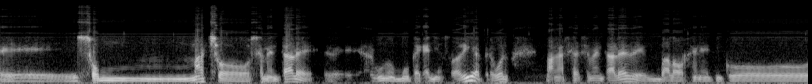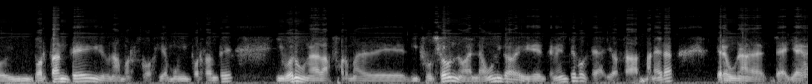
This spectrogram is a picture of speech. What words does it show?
Eh, son machos sementales, eh, algunos muy pequeños todavía, pero bueno, van a ser sementales de un valor genético importante y de una morfología muy importante. Y bueno, una de las formas de difusión, no es la única, evidentemente, porque hay otras maneras, pero una de ellas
